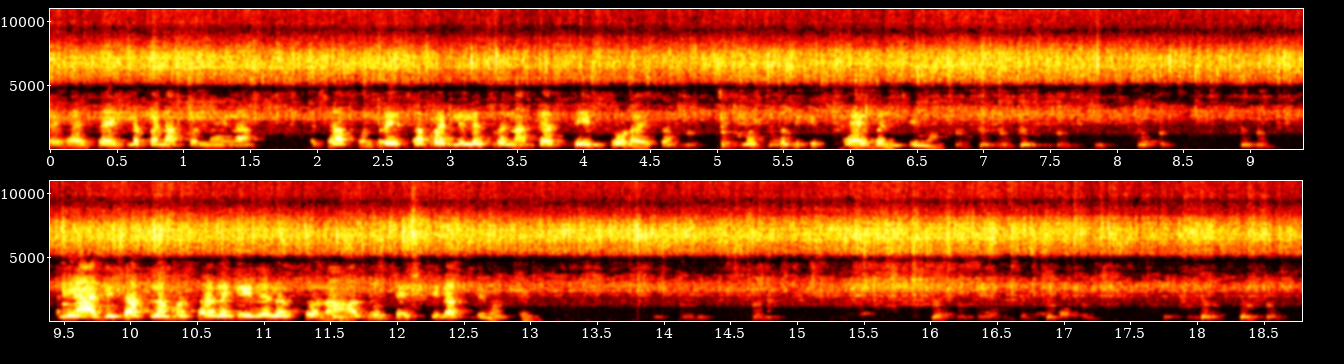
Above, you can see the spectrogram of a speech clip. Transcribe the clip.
ह्या साईडला पण आपण आहे ना अशा आपण रेसा पाडलेल्या असतं ना त्यात तेल सोडायचं. मस्तपैकी फ्राय बनते मग. आणि आधीच आपला मसाला केलेला असतो ना अजून टेस्टी लागते मग ते. हो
